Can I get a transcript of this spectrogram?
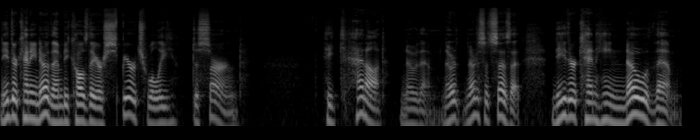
Neither can he know them because they are spiritually discerned. He cannot know them. Notice it says that. Neither can he know them.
